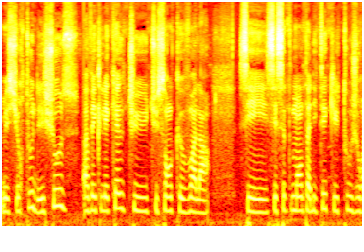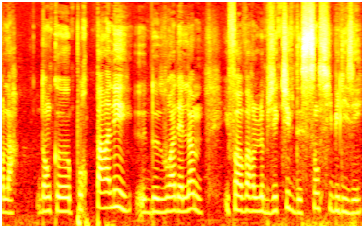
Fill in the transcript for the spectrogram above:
mais surtout des choses avec lesquelles tu, tu sens que voilà, c'est cette mentalité qui est toujours là. Donc euh, pour parler de droits de l'homme, il faut avoir l'objectif de sensibiliser,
